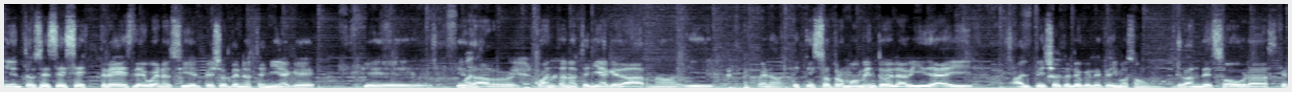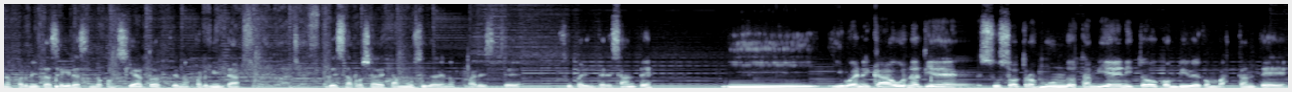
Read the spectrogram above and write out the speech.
y entonces ese estrés de, bueno, si el peyote nos tenía que, que, que Bueno. dar, cuánto nos tenía que dar, ¿no? Y bueno, este es otro momento de la vida y al peyote lo que le pedimos son grandes obras que nos permita seguir haciendo conciertos, que nos permita desarrollar esta música que nos parece súper interesante. Y, y bueno, y cada uno tiene sus otros mundos también y todo convive con bastante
